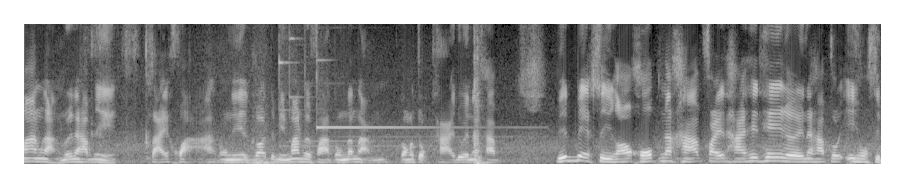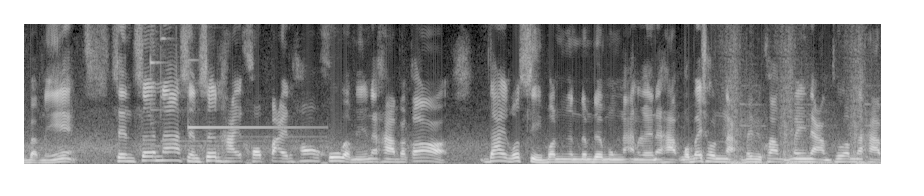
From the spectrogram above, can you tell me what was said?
ม่านหลังด้วยนะครับนี่ซ้ายขวาตรงนี้ก็จะมีม่านไฟฟ้าตรงด้านหลังตรงกระจกท้ายด้วยนะครับดิสเบรกสี่ล้อครบนะครับ ไฟท้ายเท่ๆเลยนะครับ ตัว E60 แบบนี้ เซ็นเซอร์หน้าเซ็นเซอร์ท้ายครบปลายท่อคู่แบบนี้นะครับ แล้วก็ได้รถสีบอลเงินเดิมๆโรงงานเลยนะครับรถไม่ชนหนักไม่มีความไม่น้ำท่วมนะครับ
